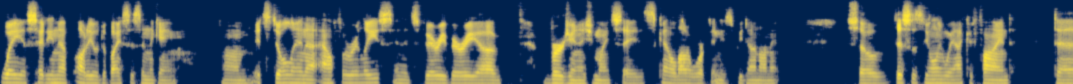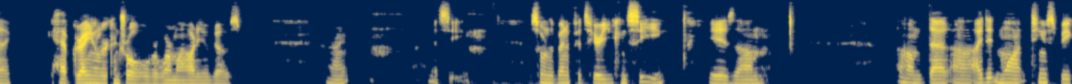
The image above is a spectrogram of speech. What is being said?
way of setting up audio devices in the game. Um, it's still in an alpha release and it's very, very uh, virgin, as you might say. It's got a lot of work that needs to be done on it. So this is the only way I could find to have granular control over where my audio goes. Alright, let's see. Some of the benefits here you can see is um, um, that uh, I didn't want TeamSpeak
